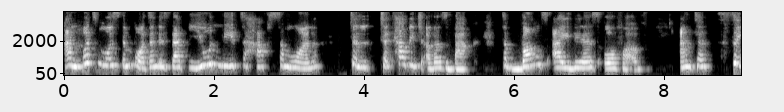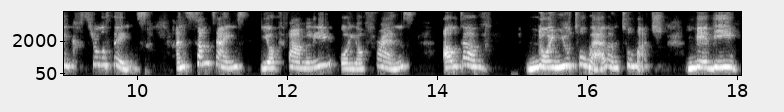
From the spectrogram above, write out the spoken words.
and what's most important is that you need to have someone to, to have each other's back to bounce ideas off of and to think through things and sometimes your family or your friends out of knowing you too well and too much may be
